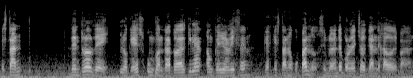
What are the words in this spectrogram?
están dentro de lo que es un contrato de alquiler, aunque ellos dicen que es que están ocupando, simplemente por el hecho de que han dejado de pagar.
